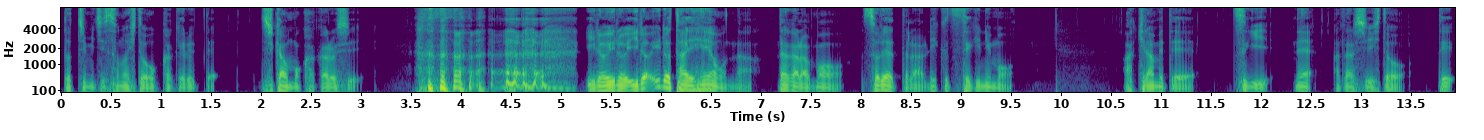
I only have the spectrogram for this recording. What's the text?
どっちみちその人を追っかけるって。時間もかかるし。いろいろいろいろ大変やもんな。だからもう、それやったら理屈的にも諦めて、次ね、新しい人って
